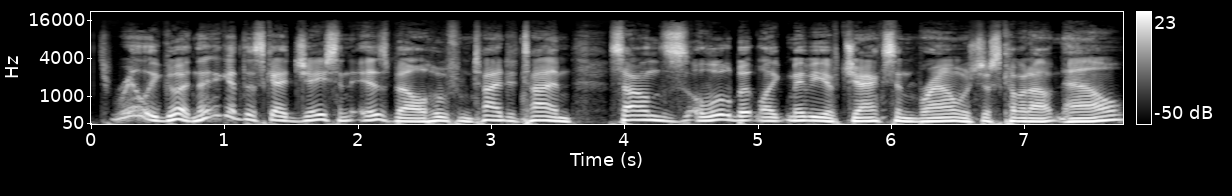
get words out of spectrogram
It's really good. And then you get this guy, Jason Isbell, who from time to time sounds a little bit like maybe if Jackson Browne was just coming out now.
